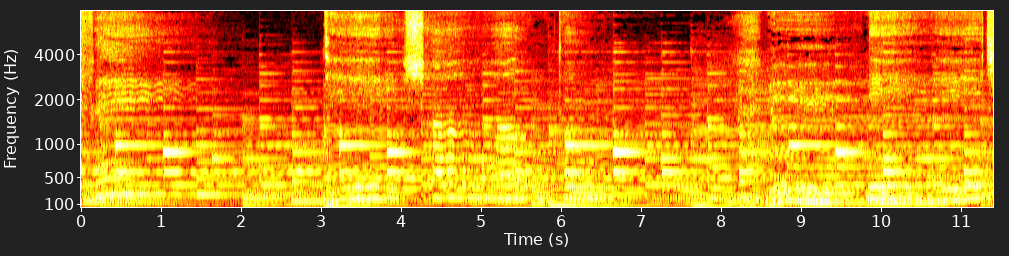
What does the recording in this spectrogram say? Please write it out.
飞，地上动，与你牵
